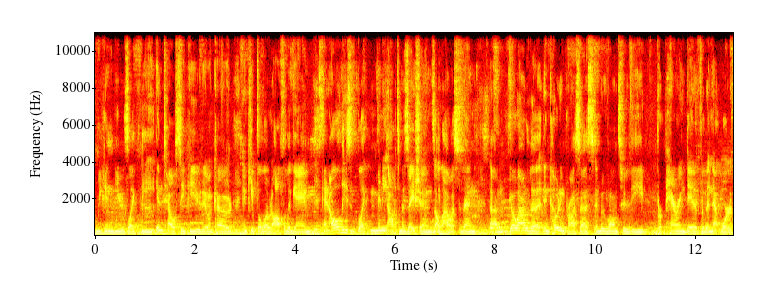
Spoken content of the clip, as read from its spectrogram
we can use like the Intel CPU to encode and keep the load off of the game. And all these like mini optimizations allow us to then um, go out of the encoding process and move on to the preparing data for the network.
